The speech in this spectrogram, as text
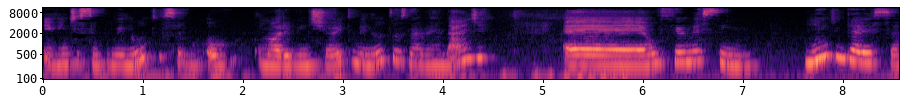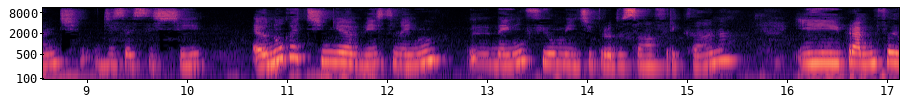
e 25 minutos, ou 1 hora e 28 minutos, na verdade. É um filme, assim, muito interessante de se assistir. Eu nunca tinha visto nenhum, nenhum filme de produção africana e para mim foi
